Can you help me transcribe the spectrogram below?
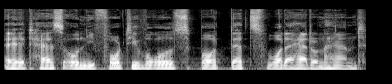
It has only 40 volts but that's what I had on hand.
